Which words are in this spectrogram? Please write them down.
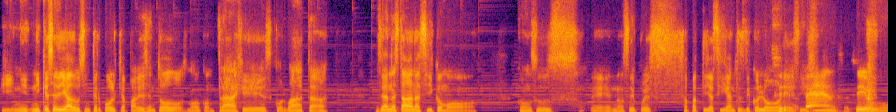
Y ni, ni que se diga de los Interpol que aparecen todos, ¿no? Con trajes, corbata, O sea, no estaban así como con sus, eh, no sé, pues zapatillas gigantes de colores. Sí, y... o,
